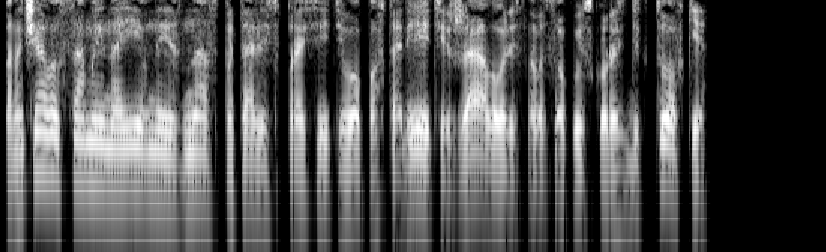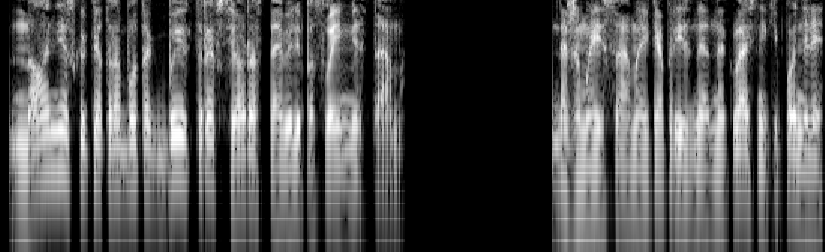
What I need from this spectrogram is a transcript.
Поначалу самые наивные из нас пытались просить его повторить и жаловались на высокую скорость диктовки, но несколько отработок быстро все расставили по своим местам. Даже мои самые капризные одноклассники поняли,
